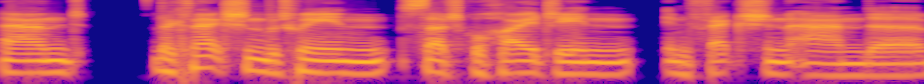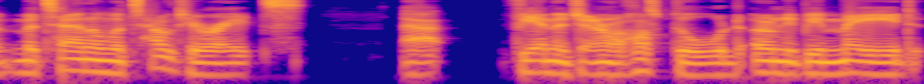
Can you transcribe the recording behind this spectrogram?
And the connection between surgical hygiene, infection, and uh, maternal mortality rates at Vienna General Hospital would only be made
